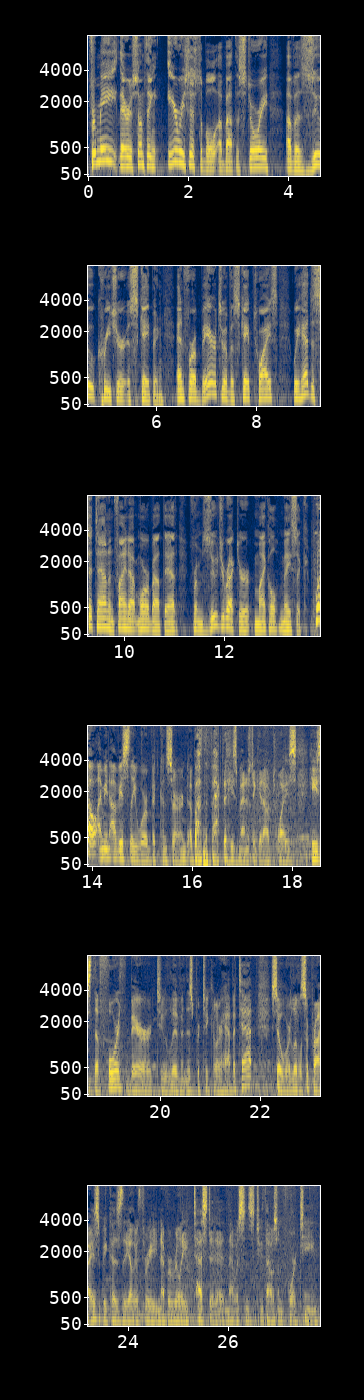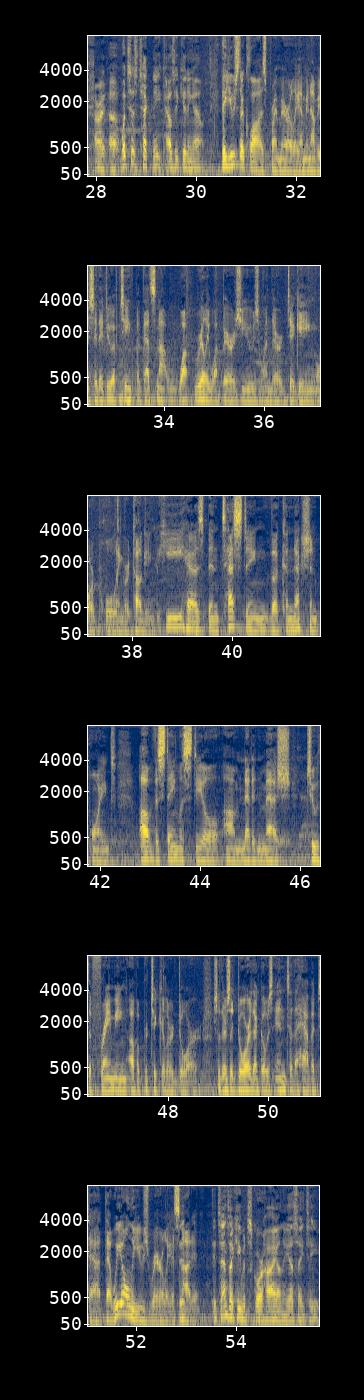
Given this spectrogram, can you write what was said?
For me, there is something irresistible about the story of a zoo creature escaping. And for a bear to have escaped twice, we had to sit down and find out more about that from zoo director Michael Macek. Well, I mean, obviously, we're a bit concerned about the fact that he's managed to get out twice. He's the fourth bear to live in this particular habitat, so we're a little surprised because the other three never really tested it, and that was since 2014. All right, uh, what's his technique? How's he getting out? They use their claws primarily. I mean, obviously, they do have teeth, but that's not what really what bears use when they're digging or pulling or tugging. He has been testing the connection point of the stainless steel um, netted mesh to the framing of a particular door. So there's a door that goes into the habitat that we only use rarely. It's it, not. It sounds like he would score high on the SAT.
